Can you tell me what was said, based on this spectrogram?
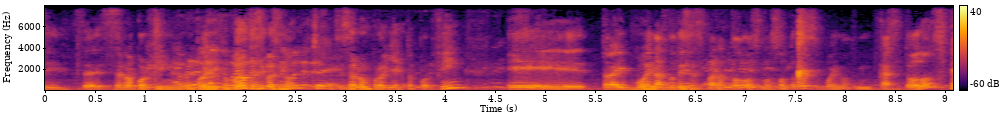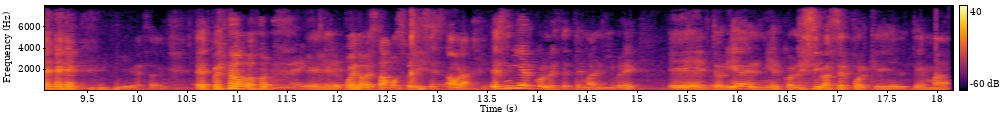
Sí, se cerró por fin un proyecto. ¿Podemos decirlo así, no? Sí. Se cerró un proyecto por fin. Eh, trae buenas noticias para todos nosotros. Bueno, casi todos. Y ya saben. Eh, pero eh, bueno, estamos felices. Ahora, es miércoles de tema libre. Eh, en teoría el miércoles iba a ser porque el tema,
